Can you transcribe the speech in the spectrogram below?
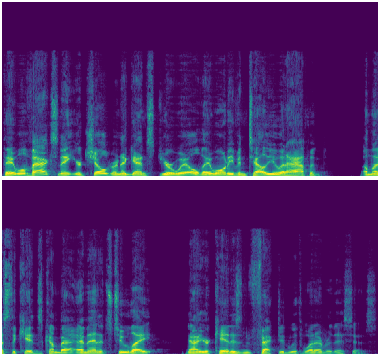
They will vaccinate your children against your will. They won't even tell you it happened unless the kids come back and then it's too late. Now your kid is infected with whatever this is.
